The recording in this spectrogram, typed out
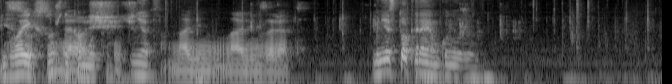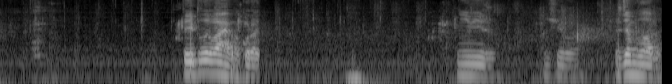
Два икс Иисус, у нужно чё-то Нет. На один, на один заряд. Мне 100 на эмку нужен. Переплываем аккуратно. Не вижу. Ничего. Ждем Влада.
